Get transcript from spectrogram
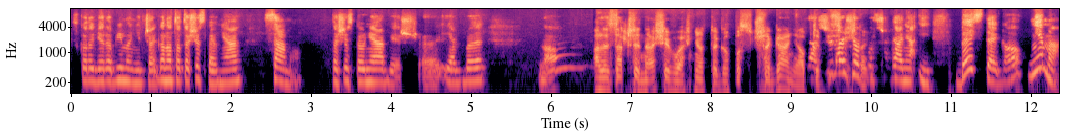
skoro nie robimy niczego, no to to się spełnia samo. To się spełnia, wiesz, e, jakby, no. Ale zaczyna się właśnie od tego postrzegania Zaczyna się od postrzegania i bez tego nie ma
